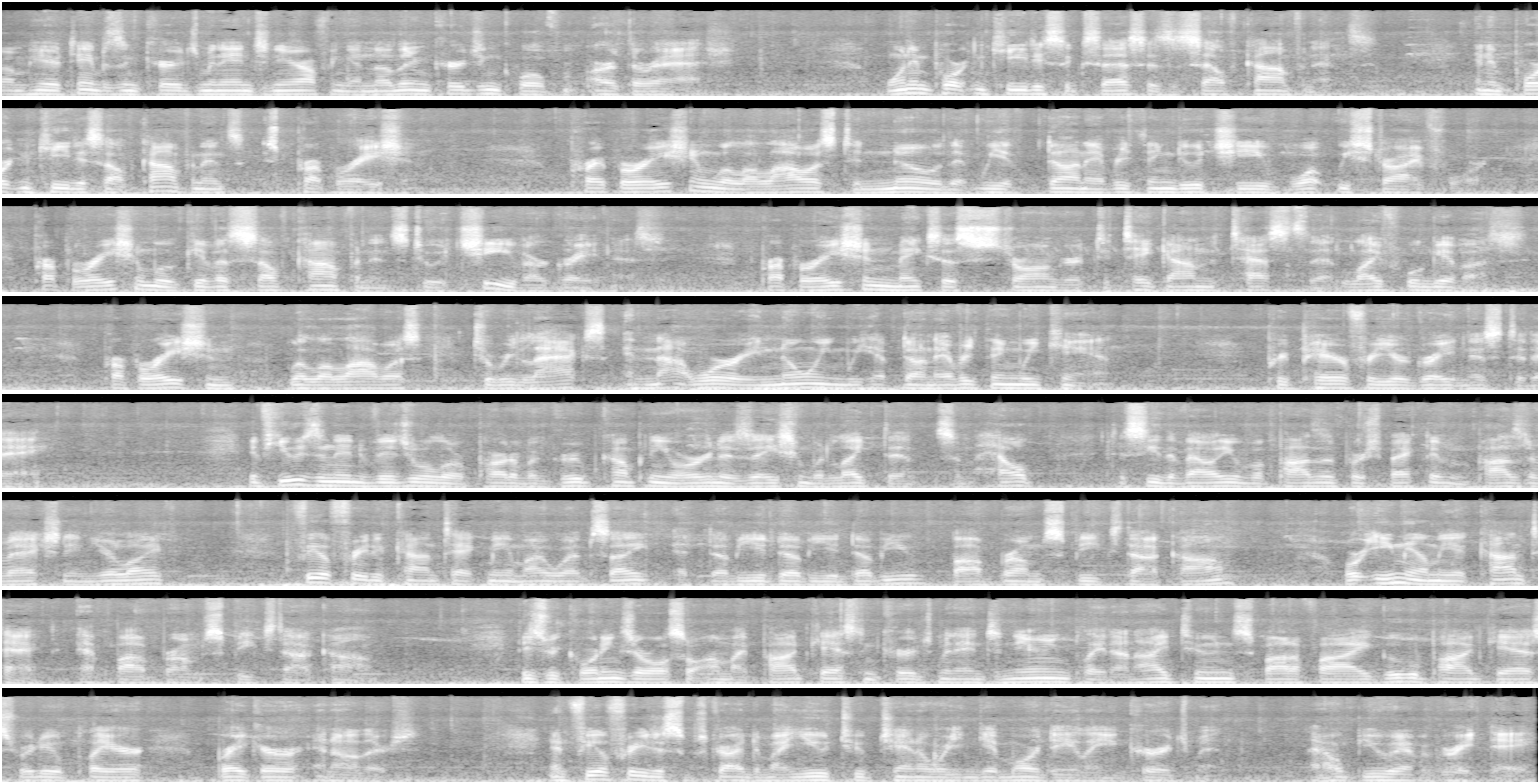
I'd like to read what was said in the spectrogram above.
I'm here, Tampa's Encouragement Engineer, offering another encouraging quote from Arthur Ashe. One important key to success is self confidence. An important key to self confidence is preparation. Preparation will allow us to know that we have done everything to achieve what we strive for. Preparation will give us self confidence to achieve our greatness. Preparation makes us stronger to take on the tests that life will give us. Preparation will allow us to relax and not worry, knowing we have done everything we can. Prepare for your greatness today. If you, as an individual or part of a group, company, or organization, would like to, some help to see the value of a positive perspective and positive action in your life, feel free to contact me at my website at www.bobbrumspeaks.com or email me at contact at bobbrumspeaks.com. These recordings are also on my podcast, Encouragement Engineering, played on iTunes, Spotify, Google Podcasts, Radio Player, Breaker, and others. And feel free to subscribe to my YouTube channel where you can get more daily encouragement. I hope you have a great day.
